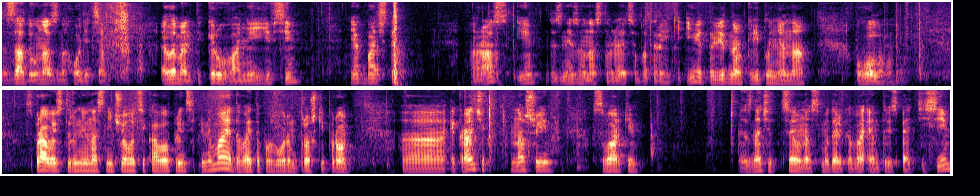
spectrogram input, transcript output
Ззаду у нас знаходяться елементи керування її всі, як бачите. Раз, і знизу у нас вставляються батарейки. І, відповідно, кріплення на голову. З правої сторони у нас нічого цікавого, в принципі, немає. Давайте поговоримо трошки про е, екранчик нашої сварки. Значить, це у нас моделька VM35TC.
